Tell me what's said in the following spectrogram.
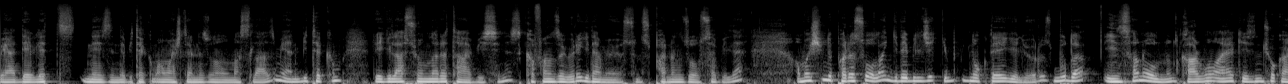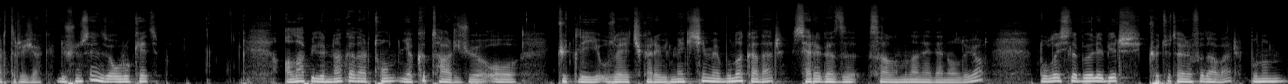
veya devlet nezdinde bir takım amaçlarınızın olması lazım. Yani bir takım regülasyonlara tabisiniz. Kafanıza göre gidemiyorsunuz paranız olsa bile. Ama şimdi parası olan gidebilecek gibi bir noktaya geliyoruz. Bu da insanoğlunun karbon ayak izini çok artıracak. Düşünsenize o roket Allah bilir ne kadar ton yakıt harcıyor o kütleyi uzaya çıkarabilmek için ve buna kadar sera gazı salımına neden oluyor. Dolayısıyla böyle bir kötü tarafı da var. Bunun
